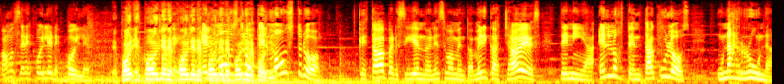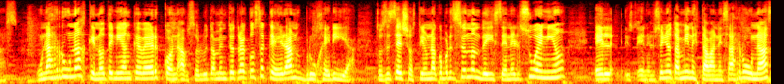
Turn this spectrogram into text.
Vamos a hacer spoiler, spoiler. Spoiler, spoiler, spoiler, El spoiler, monstruo- spoiler, spoiler. El monstruo que estaba persiguiendo en ese momento a América Chávez tenía en los tentáculos unas runas. Unas runas que no tenían que ver con absolutamente otra cosa, que eran brujería. Entonces ellos tienen una conversación donde dice en el sueño, el- en el sueño también estaban esas runas.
